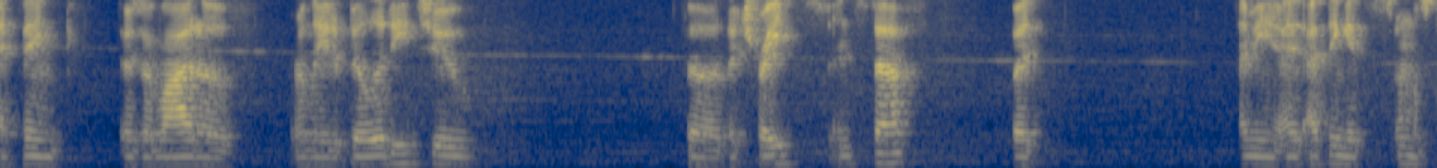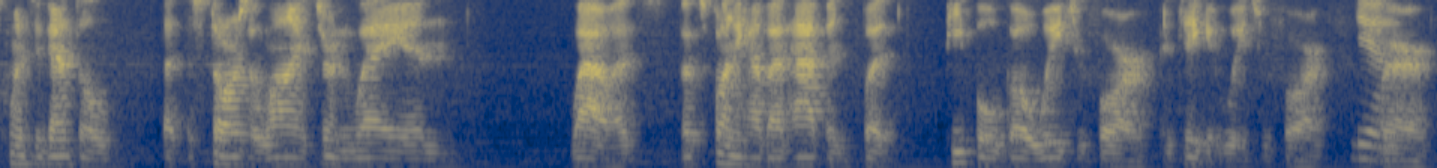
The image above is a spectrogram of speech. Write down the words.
I think there's a lot of relatability to the the traits and stuff, but I mean I, I think it's almost coincidental that the stars align a certain way and wow that's that's funny how that happened, but people go way too far and take it way too far Yeah. where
